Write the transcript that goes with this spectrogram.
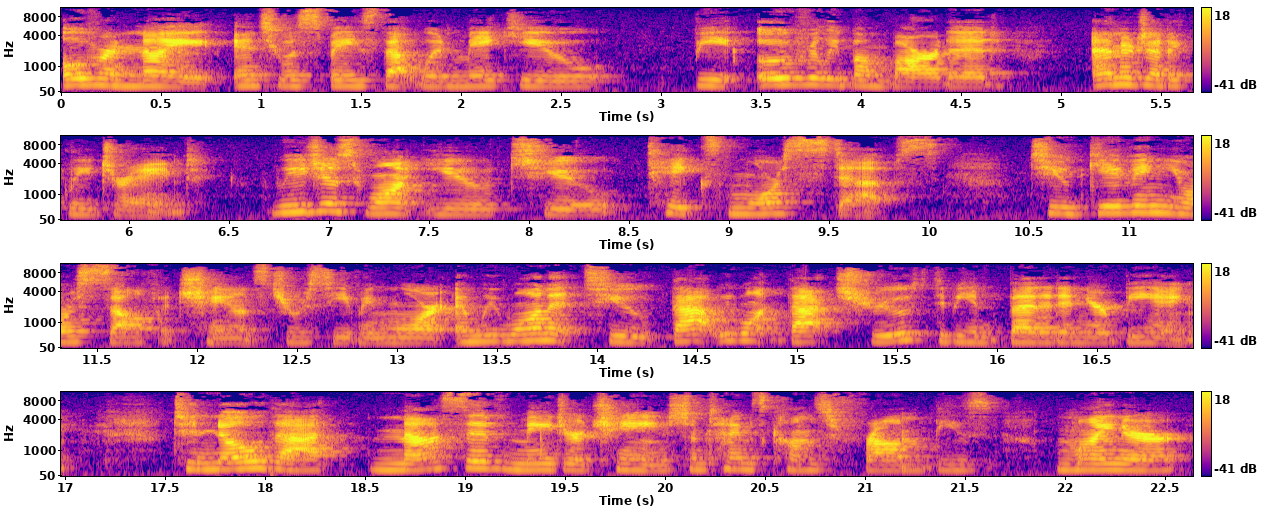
overnight into a space that would make you be overly bombarded, energetically drained. We just want you to take more steps to giving yourself a chance to receiving more and we want it to that we want that truth to be embedded in your being to know that massive major change sometimes comes from these minor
